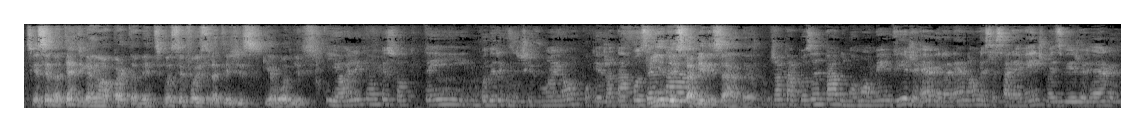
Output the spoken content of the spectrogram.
esquecendo até de ganhar um apartamento se você for estrategista que errou nisso. E olha que é um pessoal que tem um poder aquisitivo maior, porque já está aposentado. Vida estabilizada. Já está aposentado, normalmente, via de regra, né? não necessariamente, mas via de regra,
